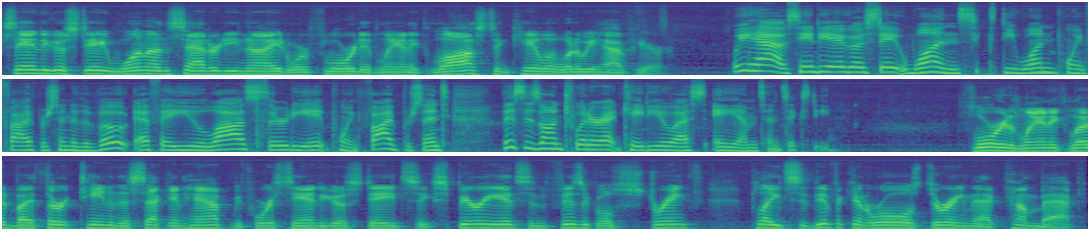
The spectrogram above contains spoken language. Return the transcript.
San Diego State won on Saturday night or Florida Atlantic lost? And Kayla, what do we have here? We have San Diego State won 61.5% of the vote. FAU lost 38.5%. This is on Twitter at KDUS AM 1060. Florida Atlantic led by 13 in the second half before San Diego State's experience and physical strength played significant roles during that comeback.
